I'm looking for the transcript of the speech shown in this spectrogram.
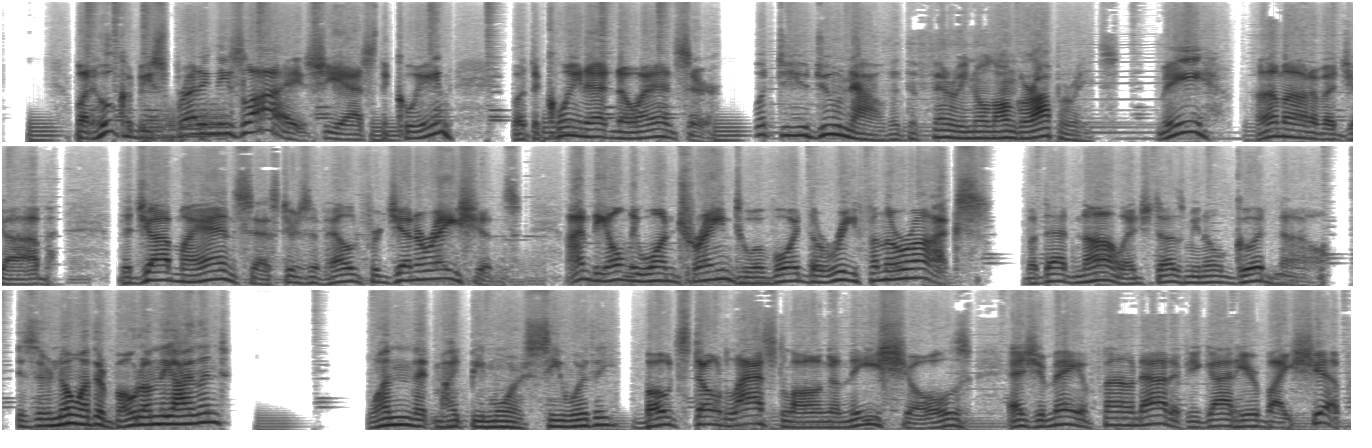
But who could be spreading these lies, she asked the Queen. But the Queen had no answer. What do you do now that the ferry no longer operates? Me? I'm out of a job. The job my ancestors have held for generations. I'm the only one trained to avoid the reef and the rocks. But that knowledge does me no good now. Is there no other boat on the island? One that might be more seaworthy? Boats don't last long on these shoals, as you may have found out if you got here by ship.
